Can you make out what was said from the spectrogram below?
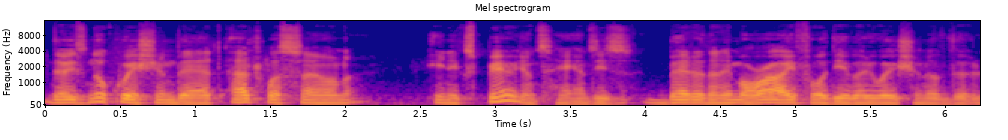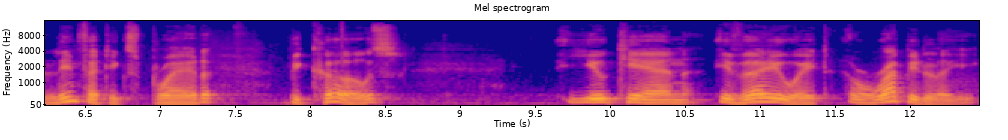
there is no question that ultrasound in experienced hands is better than MRI for the evaluation of the lymphatic spread because you can evaluate rapidly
